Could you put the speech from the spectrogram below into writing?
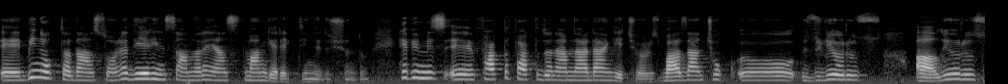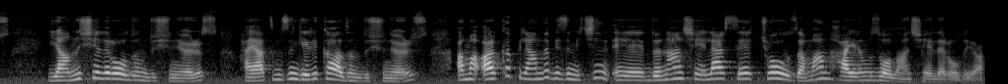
e, bir noktadan sonra diğer insanlara yansıtmam gerektiğini düşündüm. Hepimiz e, farklı farklı dönemlerden geçiyoruz. Bazen çok e, üzülüyoruz, ağlıyoruz, yanlış şeyler olduğunu düşünüyoruz. Hayatımızın geri kaldığını düşünüyoruz. Ama arka planda bizim için e, dönen şeylerse çoğu zaman hayrımıza olan şeyler oluyor.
